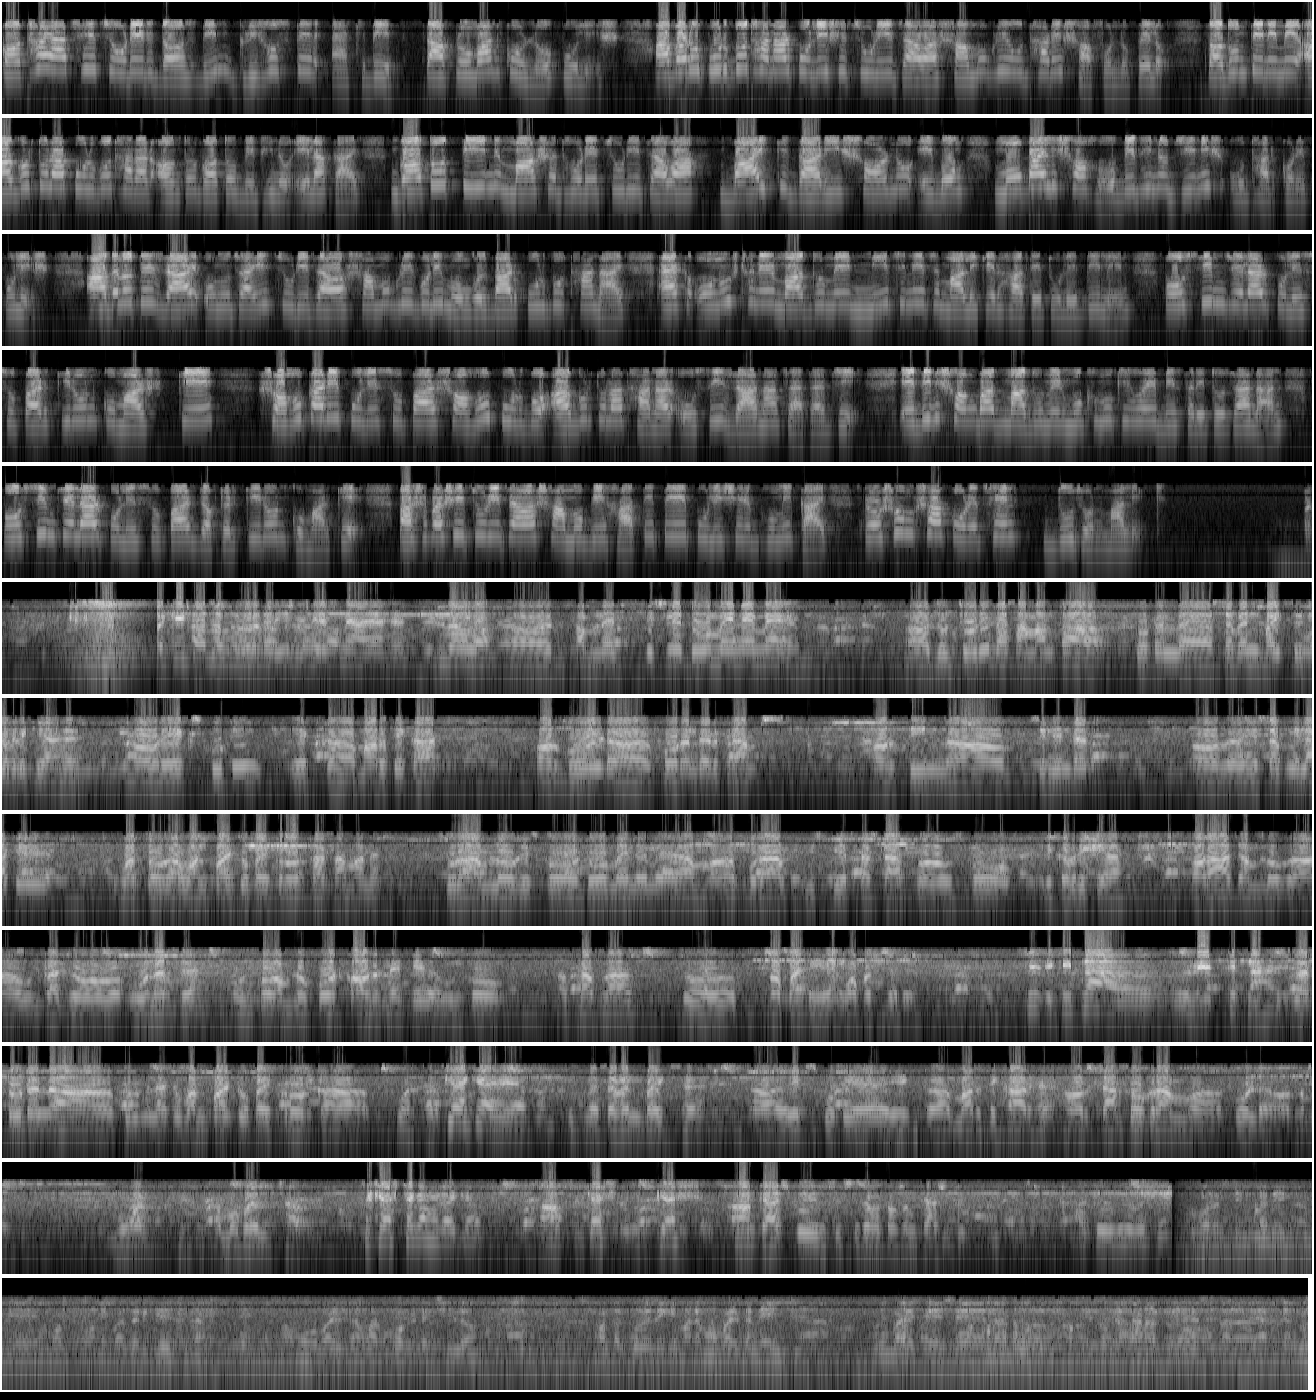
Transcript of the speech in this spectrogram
কথায় আছে চোরের দশ দিন, গৃহস্থের একদিন তা প্রমাণ করল পুলিশ। আবারও পূর্ব থানার পুলিশ চুরি যাওয়া সামগ্রী উদ্ধারে সাফল্য পেল। তদন্তে নেমে আগরতলা পূর্ব থানার অন্তর্গত বিভিন্ন এলাকায় গত তিন মাস ধরে চুরি যাওয়া বাইক, গাড়ি, স্বর্ণ এবং মোবাইল সহ বিভিন্ন জিনিস উদ্ধার করে পুলিশ। আদালতের রায় অনুযায়ী চুরি যাওয়া সামগ্রীগুলি মঙ্গলবার পূর্ব থানায় এক অনুষ্ঠানের মাধ্যমে নিজ নিজ মালিকের হাতে তুলে দিলেন পশ্চিম জেলার পুলিশ সুপার কিরণ কুমার কে? সহকারী পুলিশ সুপার সহ পূর্ব আগরতলা থানার ওসি রানা চ্যাটার্জি। এদিন সংবাদ মাধ্যমের মুখোমুখি হয়ে বিস্তারিত জানান পশ্চিম জেলার পুলিশ সুপার ডক্টর কিরণ কুমারকে। পাশাপাশি চুরি যাওয়া সামগ্রী হাতে পেয়ে পুলিশের ভূমিকায় প্রশংসা করেছেন দুজন মালিক। आया है। हमने पिछले दो महीने में जो चोरी का सामान था टोटल सेवन बाइक रिकवरी किया है। और एक स्कूटी एक मारुति कार, और गोल्ड फोर हंड्रेड ग्राम्स और तीन सिलेंडर और ये सब मिला के वर्थ होगा one point two five crore का सामान है। पूरा हम लोग इसको दो महीने में हम पूरा इस केस का स्टाफ उसको रिकवरी किया है। और आज हम लोग उनका जो ओनर्स है उनको हम लोग कोर्ट का ऑर्डर लेके उनको अपना अपना जो प्रॉपर्टी है वापस दे रहे हैं। कितना रेट कितना है? इसका टोटल कुल मिला के one point two five crore का वर्थ है। क्या क्या है यहाँ पर? इसमें सेवन बाइक्स है एक स्कूटी है एक मारुति कार है और 400 ग्राम गोल्ड है और ऑर्नामेंट मोबाइल मोबाइल चार तो कैश टाका मिला क्या हाँ कैश कैश हाँ कैश भी सिक्सटी सेवन थाउजेंड कैश भी আর কেউ কি বলছে অক্টোবরের তিন তারিখ আমি মরসুমনি বাজার গিয়েছিলাম মোবাইলটা আমার পকেটে ছিল হঠাৎ করে দেখি মানে মোবাইলটা নেই বাড়িতে এসে তারপর সঙ্গে সঙ্গে থানাতে এসলাম।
